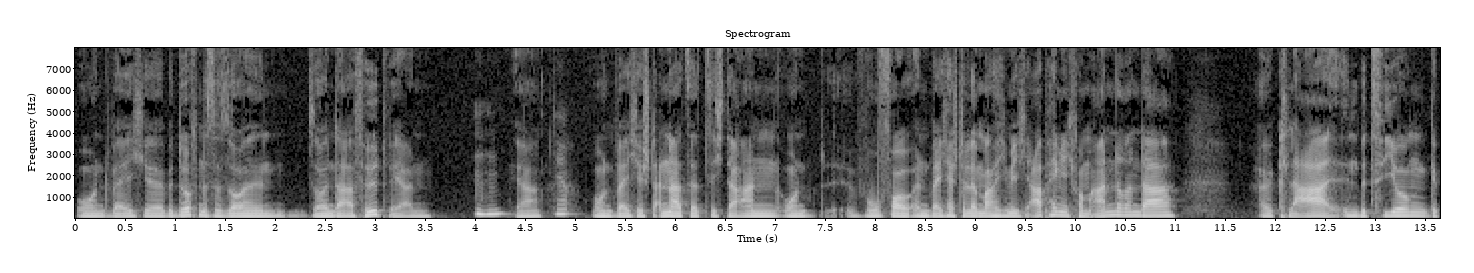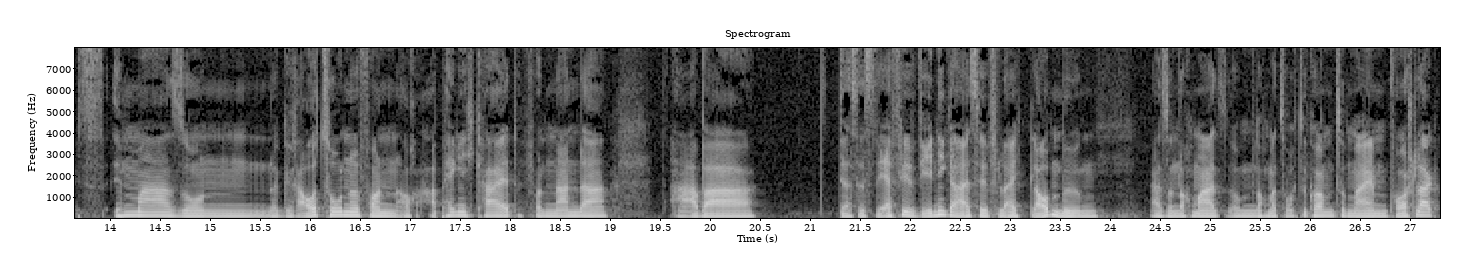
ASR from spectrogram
Und welche Bedürfnisse sollen, sollen da erfüllt werden? Mhm. Ja? ja. Und welche Standards setze ich da an und wo, an welcher Stelle mache ich mich abhängig vom anderen da? Äh, klar, in Beziehungen gibt es immer so eine Grauzone von auch Abhängigkeit voneinander, aber das ist sehr viel weniger, als wir vielleicht glauben mögen. Also nochmal, um nochmal zurückzukommen zu meinem Vorschlag.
